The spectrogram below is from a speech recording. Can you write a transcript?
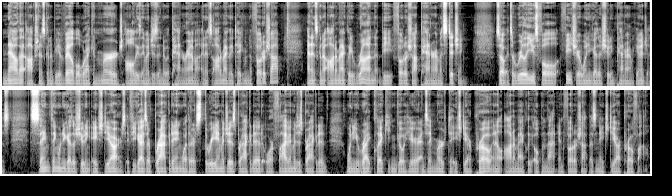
now that option is going to be available where I can merge all these images into a panorama and it's automatically taken into Photoshop and it's going to automatically run the Photoshop panorama stitching. So it's a really useful feature when you guys are shooting panoramic images. Same thing when you guys are shooting HDRs. If you guys are bracketing, whether it's three images bracketed or five images bracketed, when you right click, you can go here and say merge to HDR Pro and it'll automatically open that in Photoshop as an HDR profile.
